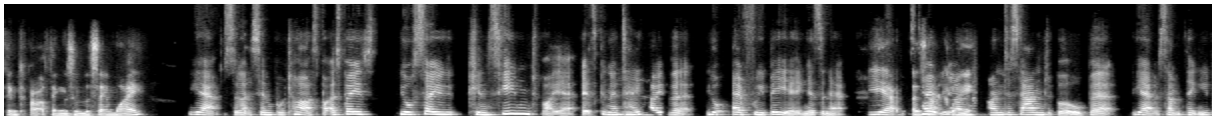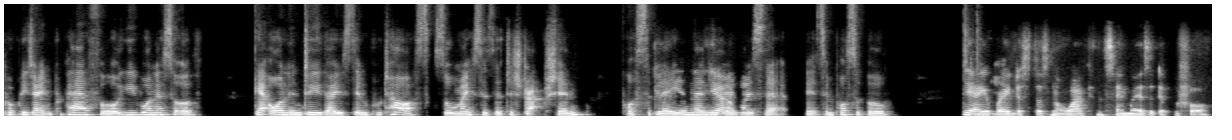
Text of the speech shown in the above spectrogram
think about things in the same way. Yeah. So that's simple task. But I suppose you're so consumed by it, it's going to take mm. over your every being, isn't it? Yeah, it's exactly. Totally understandable. But yeah, it's something you probably don't prepare for. You want to sort of get on and do those simple tasks almost as a distraction possibly and then you yeah. realize that it's impossible yeah your brain just does not work in the same way as it did before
